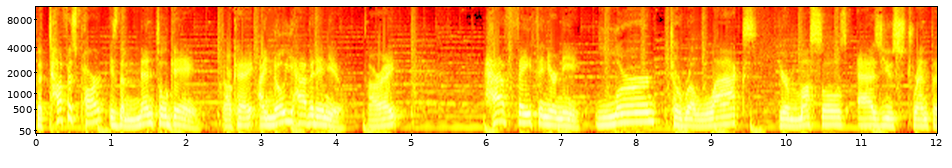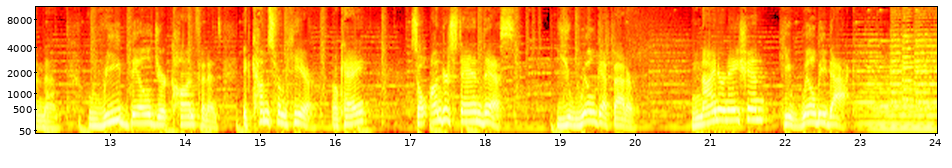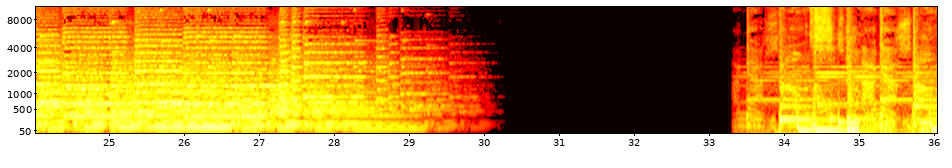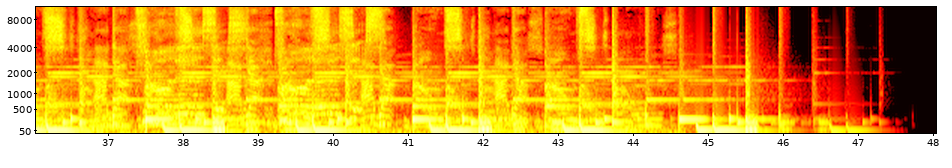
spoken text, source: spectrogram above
The toughest part is the mental game, okay? I know you have it in you, all right? Have faith in your knee. Learn to relax your muscles as you strengthen them. Rebuild your confidence. It comes from here, okay? So understand this you will get better. Niner Nation, he will be back.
